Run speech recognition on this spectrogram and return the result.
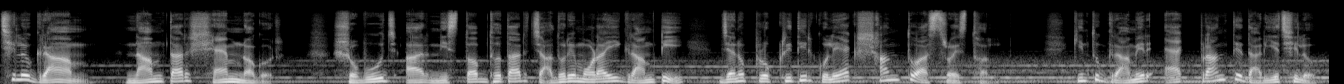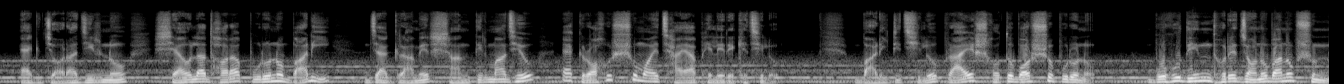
ছিল গ্রাম, নাম তার শ্যামনগর। সবুজ আর নিস্তব্ধতার চাদরে মড়াই গ্রামটি যেন প্রকৃতির কোলে এক শান্ত আশ্রয়স্থল। কিন্তু গ্রামের এক প্রান্তে দাঁড়িয়েছিল এক জরাজীর্ণ শ্যাওলা ধরা পুরনো বাড়ি যা গ্রামের শান্তির মাঝেও এক রহস্যময় ছায়া ফেলে রেখেছিল। বাড়িটি ছিল প্রায় শতবর্ষ পুরনো, বহুদিন ধরে জনবানব শূন্য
